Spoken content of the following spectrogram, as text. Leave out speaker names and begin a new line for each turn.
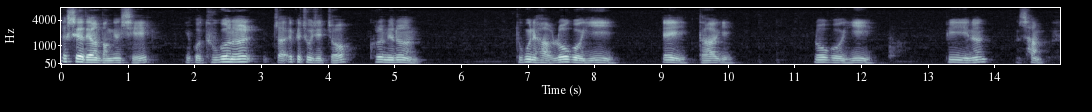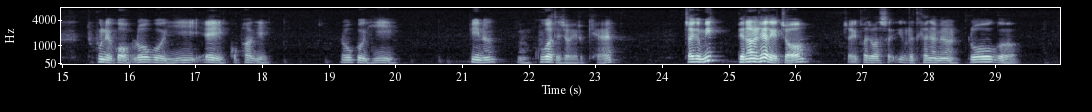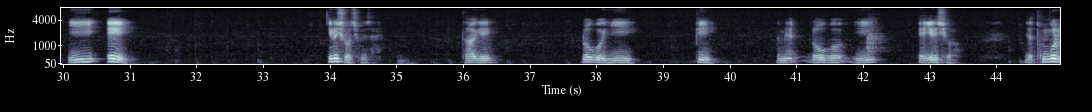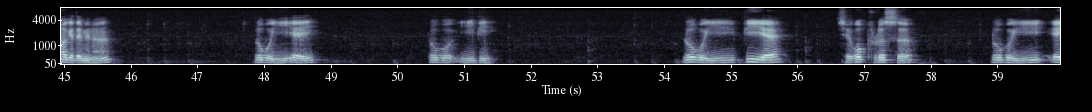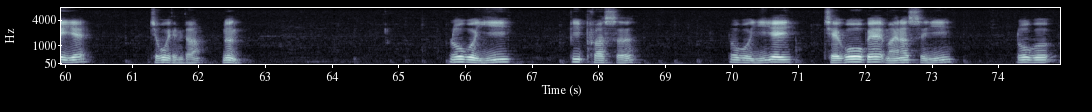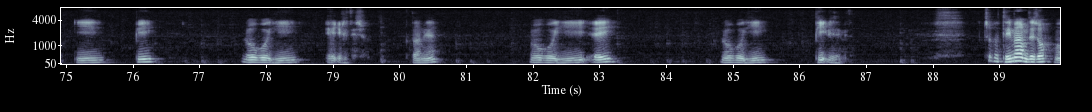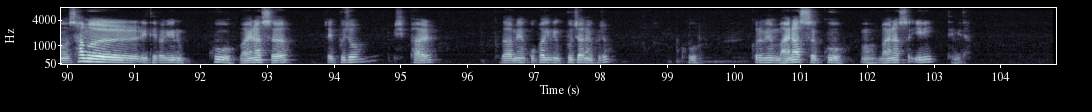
x에 대한 방정식 있고 두근을 자 이렇게 주어져 있죠. 그러면은 두근의 합 로그 2 a 더하기 로그 2 b는 3 두근의 곱 로그 2a 곱하기 로그 2 b는 9가 되죠. 이렇게 자 이거 밑 변환을 해야 되겠죠. 자 이거 가져와서 이걸 어떻게 하냐면 로그 2a 이런 식으로 치면 되잖아요. 더하기 로그 2b 그 다음에 로그 2a 이런 식으로. 이제 통분을 하게 되면은 로그 2a 로그 2b 로그 2b의 제곱 플러스 로그 2a의 제곱이 됩니다. 는 로그 2b 플러스 로그 2a 제곱의 마이너스 2 로그 2b 로그 2a 이렇게 되죠. 그 다음에 로그 2a 로그 2b 이렇게 됩니다. 저거 대입하면 되죠. 어, 3을 대입하기 는 9 마이너스 저기 9죠. 18 그 다음에 곱하기는 9잖아요. 그죠? 9 그러면 마이너스 9 어, 마이너스 1이 됩니다.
